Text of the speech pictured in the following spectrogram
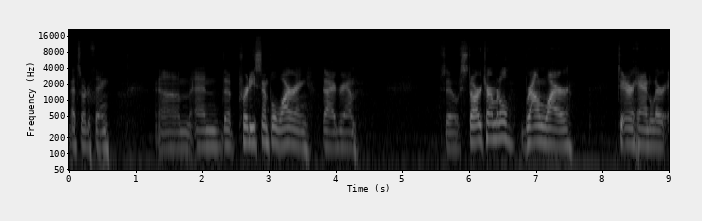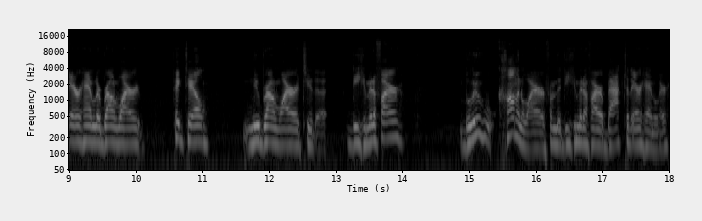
that sort of thing. Um, and the pretty simple wiring diagram. So star terminal, brown wire to air handler, air handler, brown wire, pigtail, new brown wire to the dehumidifier, blue common wire from the dehumidifier back to the air handler,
